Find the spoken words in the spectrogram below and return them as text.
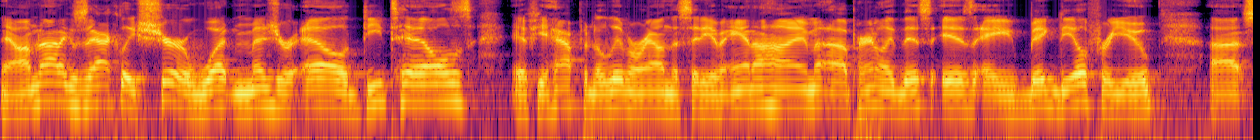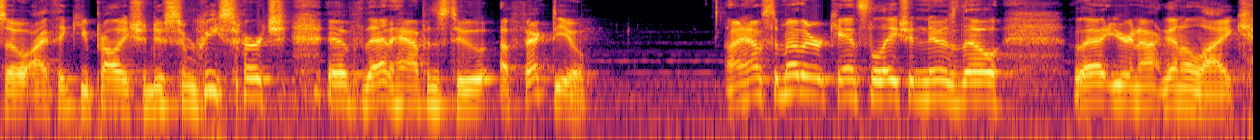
Now, I'm not exactly sure what Measure L details. If you happen to live around the city of Anaheim, apparently this is a big deal for you. Uh, so I think you probably should do some research if that happens to affect you. I have some other cancellation news, though, that you're not going to like.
